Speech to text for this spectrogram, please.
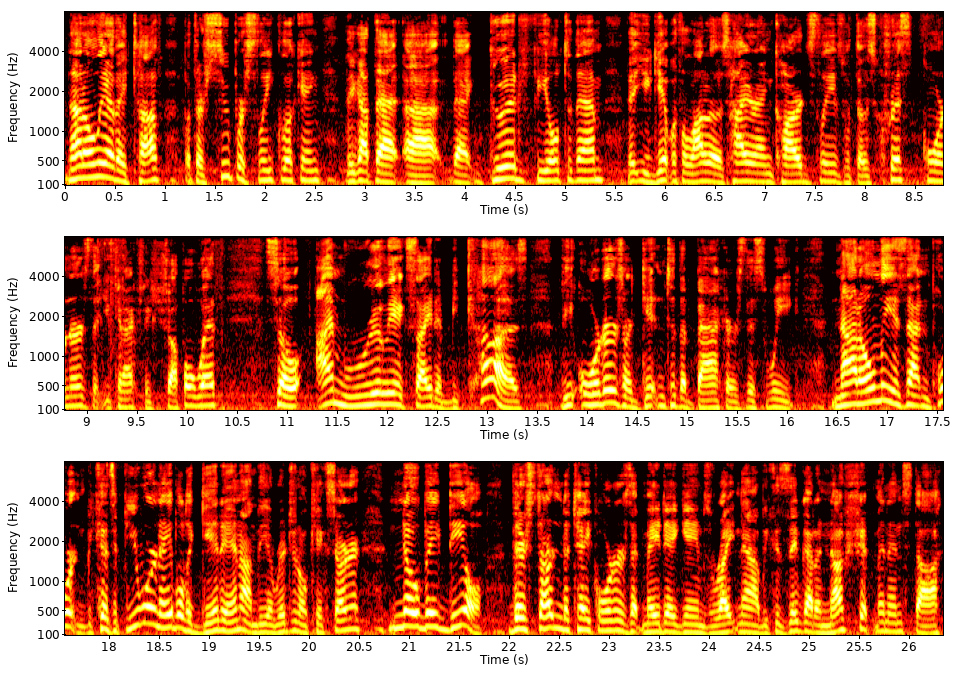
Not only are they tough, but they're super sleek looking. They got that uh, that good feel to them that you get with a lot of those higher end card sleeves with those crisp corners that you can actually shuffle with. So I'm really excited because the orders are getting to the backers this week. Not only is that important, because if you weren't able to get in on the original Kickstarter, no big deal. They're starting to take orders at Mayday Games right now because they've got enough shipment in stock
